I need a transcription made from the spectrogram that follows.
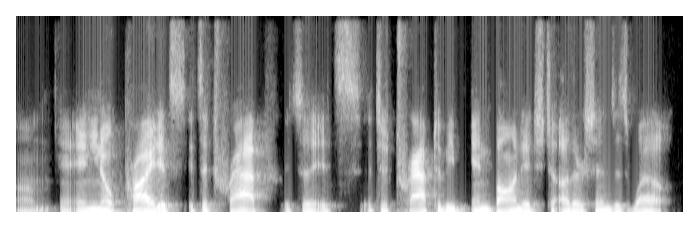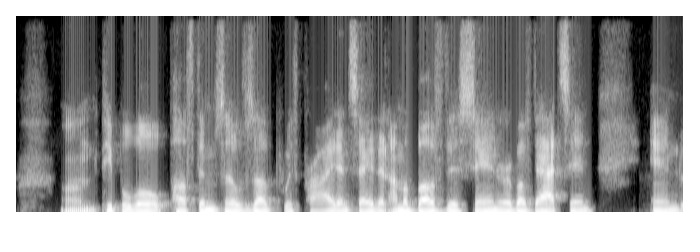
Um, and, and you know, pride it's it's a trap. It's a it's it's a trap to be in bondage to other sins as well. Um, people will puff themselves up with pride and say that I'm above this sin or above that sin. And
